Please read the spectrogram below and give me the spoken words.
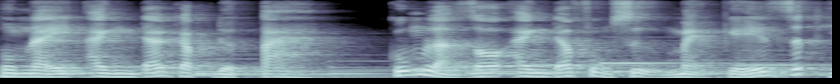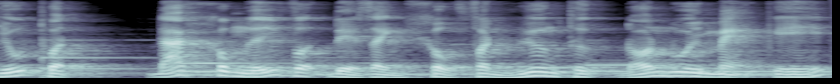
Hôm nay anh đã gặp được ta, cũng là do anh đã phụng sự mẹ kế rất hiếu thuận, đã không lấy vợ để dành khẩu phần lương thực đó nuôi mẹ kế.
